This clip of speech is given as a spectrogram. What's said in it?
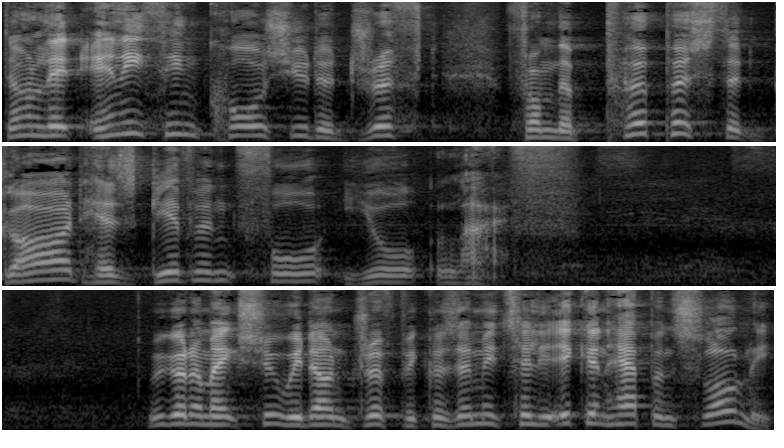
Don't let anything cause you to drift from the purpose that God has given for your life. We've got to make sure we don't drift because let me tell you, it can happen slowly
